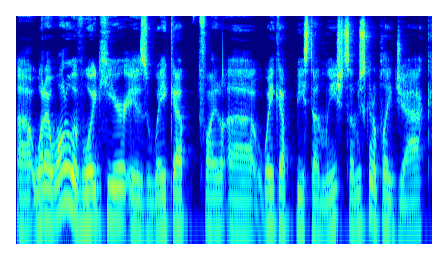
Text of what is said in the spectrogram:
Uh, what I want to avoid here is wake up final uh, wake up beast unleashed. So I'm just going to play Jack.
